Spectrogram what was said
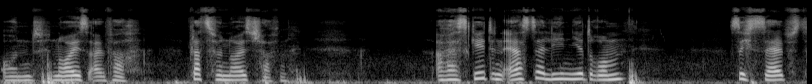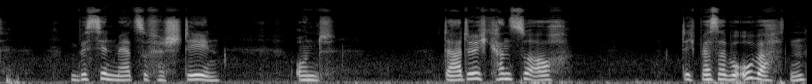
und Neues einfach Platz für Neues schaffen. Aber es geht in erster Linie darum, sich selbst ein bisschen mehr zu verstehen und dadurch kannst du auch dich besser beobachten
